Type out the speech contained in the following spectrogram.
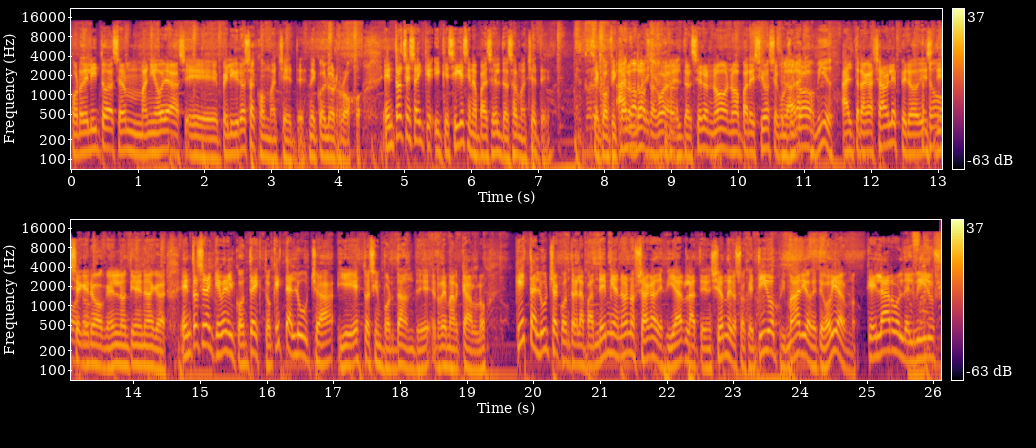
por delito de hacer maniobras eh, peligrosas con machetes de color rojo. Entonces hay que, y que sigue sin aparecer el tercer machete. Se confiscaron Ah, no dos. ¿se? El tercero no, no apareció, se Se consultó comido. al tragallables, pero dice, No, dice que no. no, que no tiene nada que ver. Entonces hay que ver el contexto, que esta lucha, y esto es importante remarcarlo, que esta lucha contra la pandemia no nos haga desviar la atención de los objetivos primarios de este gobierno. Que el árbol del virus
